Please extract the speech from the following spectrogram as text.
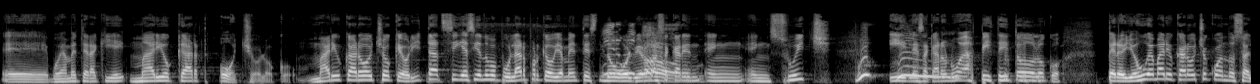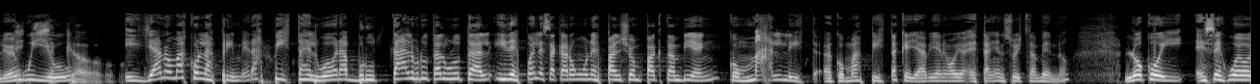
Eh, voy a meter aquí Mario Kart 8, loco. Mario Kart 8, que ahorita sigue siendo popular porque obviamente lo volvieron a sacar en, en Switch y le sacaron nuevas pistas y todo, loco. Pero yo jugué Mario Kart 8 cuando salió en Wii U. Y ya nomás con las primeras pistas el juego era brutal, brutal, brutal. Y después le sacaron un expansion pack también con más listas, eh, con más pistas que ya vienen, están en Switch también, ¿no? Loco, y ese juego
